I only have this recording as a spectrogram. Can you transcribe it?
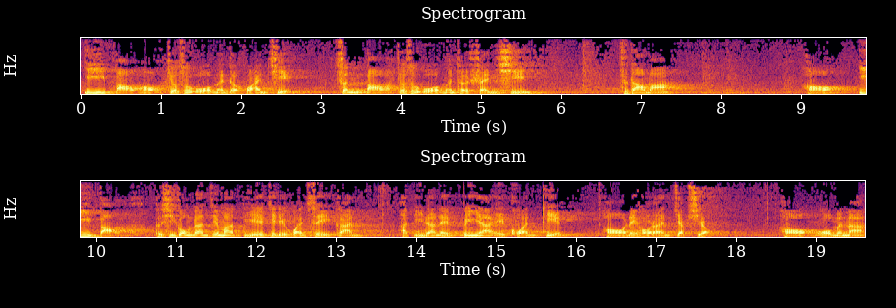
依报哦就是我们的环境，正报啊就是我们的身心，知道吗？哦，医报就是讲咱即嘛伫咧即个环世间，啊伫咱的边啊的环境，哦，咧互咱接受。哦，我们呐，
